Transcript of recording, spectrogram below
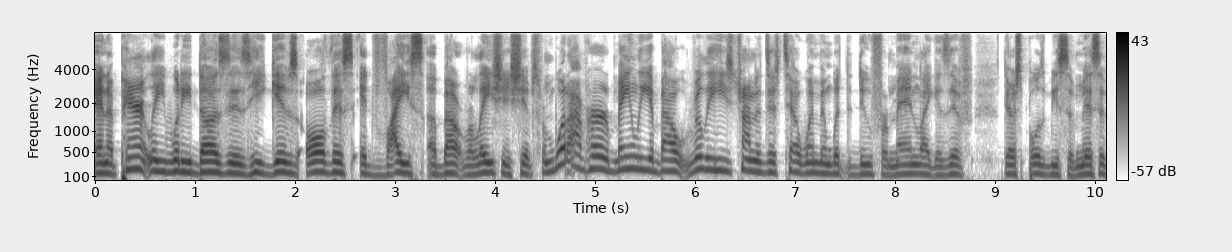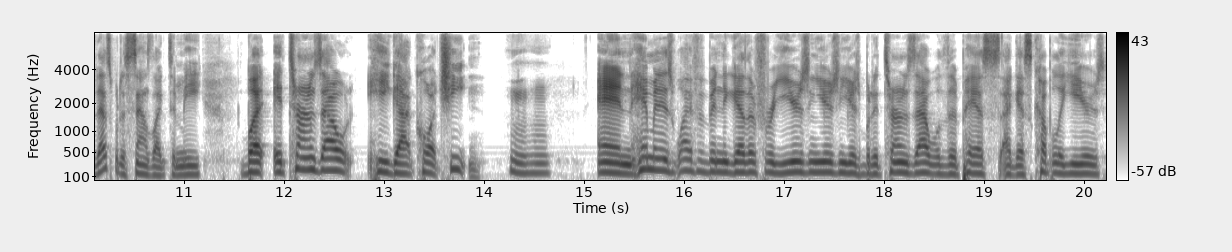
And apparently, what he does is he gives all this advice about relationships. From what I've heard, mainly about really, he's trying to just tell women what to do for men, like as if they're supposed to be submissive. That's what it sounds like to me. But it turns out he got caught cheating. mhm. And him and his wife have been together for years and years and years. But it turns out, with the past, I guess, couple of years,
